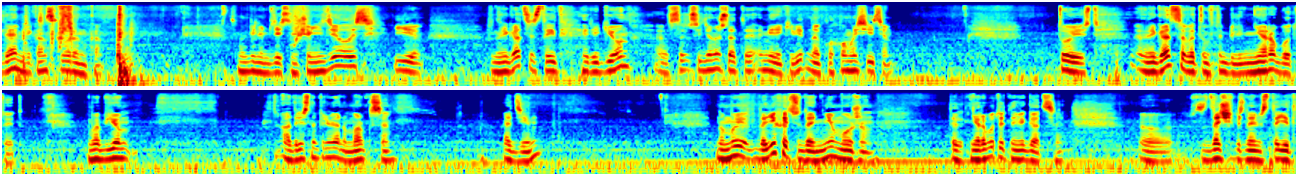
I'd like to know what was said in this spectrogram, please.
для американского рынка. С автомобилем здесь ничего не делалось. И в навигации стоит регион э, Соединенных Штатов Америки. Видно Оклахома-Сити. То есть навигация в этом автомобиле не работает. В объем адрес, например, Маркса 1. Но мы доехать сюда не можем, так как не работает навигация. Э, задача перед нами стоит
